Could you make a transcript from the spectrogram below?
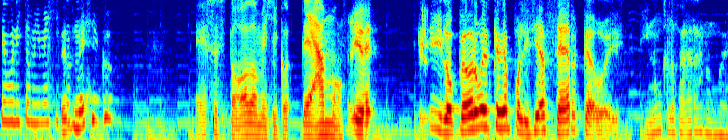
Qué bonito mi México. es México. Eso es todo, México. Te amo. Y, de- y lo peor, güey, es que había policías cerca, güey. Y nunca los agarraron, güey.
